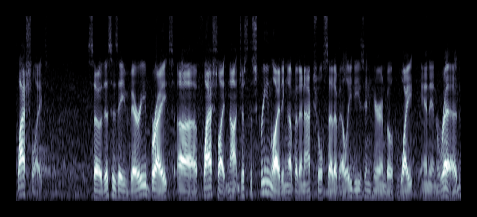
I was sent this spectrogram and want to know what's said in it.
flashlight. So this is a very bright uh, flashlight, not just the screen lighting up, but an actual set of LEDs in here in both white and in red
